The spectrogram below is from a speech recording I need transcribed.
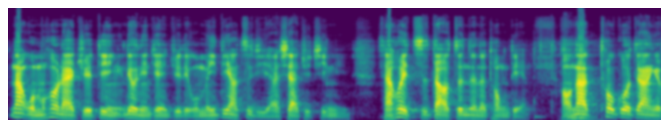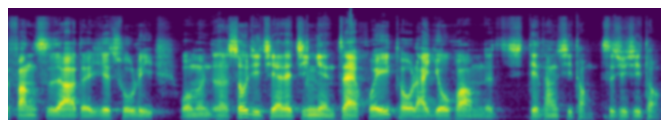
那我们后来决定六年前也决定，我们一定要自己要下去经营，才会知道真正的痛点。好，那透过这样一个方式啊的一些处理，我们呃收集起来的经验，再回头来优化我们的。电商系统、持续系统，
